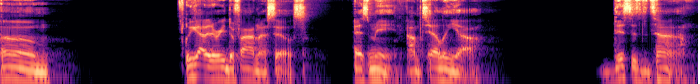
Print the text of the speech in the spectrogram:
Um, we got to redefine ourselves as men. I'm telling y'all, this is the time.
